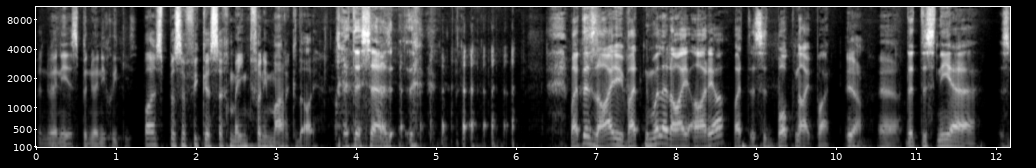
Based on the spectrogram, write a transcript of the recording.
Benoni is Benoni goedjies. Baie spesifieke segment van die mark daai. Dit is 'n uh, Wat is daai wat noem hulle daai area? Wat is dit Boknaaipan? Ja, ja, ja. Dit is nie 'n is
